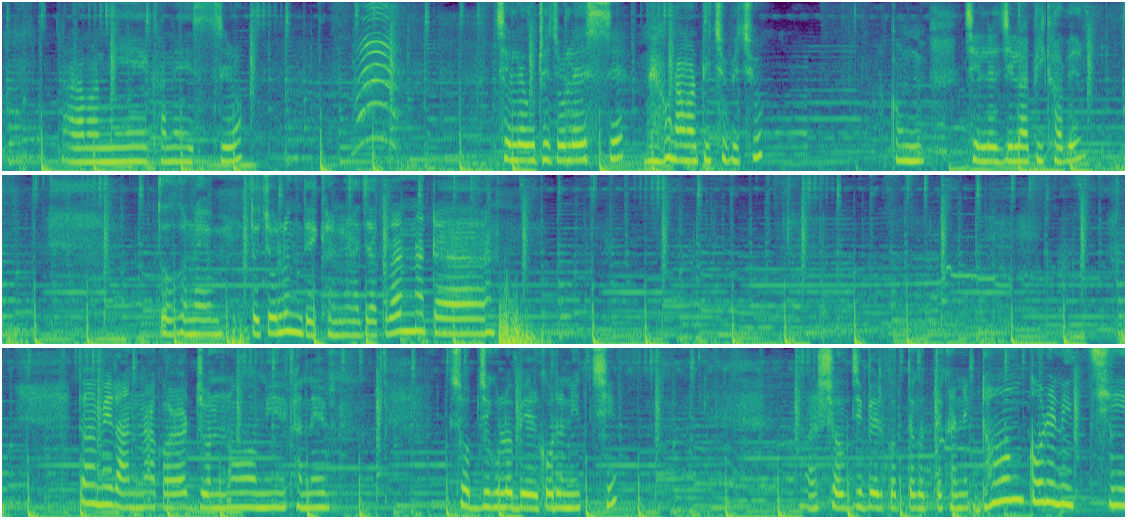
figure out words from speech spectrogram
আর আমার মেয়ে এখানে এসছে ছেলে উঠে চলে এসছে। দেখুন আমার পিছু পিছু। এখন ছেলে জিলাপি খাবে। তো ওখানে, তো চলুন দেখে নেওয়া যাক রান্নাটা। তো আমি রান্না করার জন্য আমি এখানে সবজিগুলো বের করে নিচ্ছি। আর সবজি বের করতে করতে খানিক ঢং করে নিচ্ছি।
